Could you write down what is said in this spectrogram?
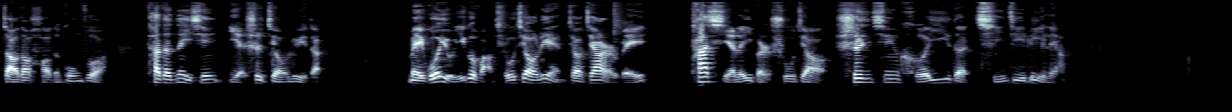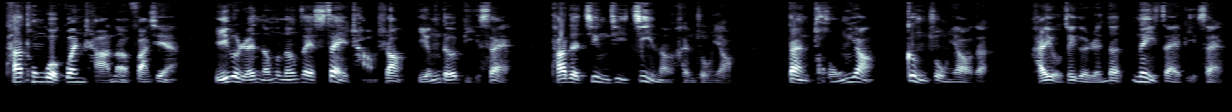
找到好的工作，他的内心也是焦虑的。美国有一个网球教练叫加尔维，他写了一本书叫《身心合一的奇迹力量》。他通过观察呢，发现一个人能不能在赛场上赢得比赛，他的竞技技能很重要，但同样更重要的还有这个人的内在比赛。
